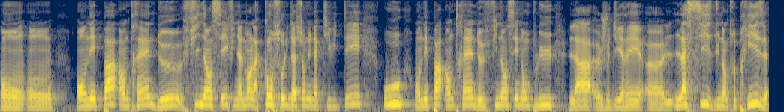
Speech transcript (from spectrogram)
on n'est pas en train de financer finalement la consolidation d'une activité où on n'est pas en train de financer non plus la, euh, je dirais, euh, l'assise d'une entreprise.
